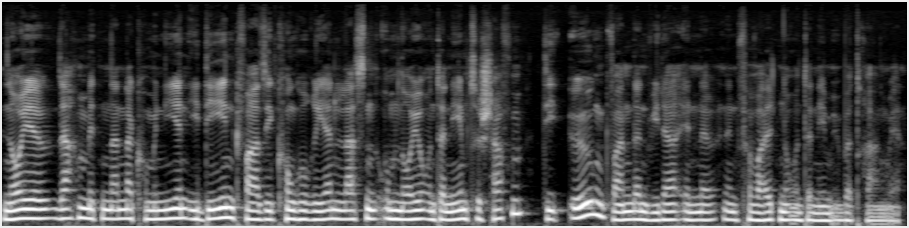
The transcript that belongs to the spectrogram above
neue Sachen miteinander kombinieren, Ideen quasi konkurrieren lassen, um neue Unternehmen zu schaffen, die irgendwann dann wieder in, in verwaltende Unternehmen übertragen werden.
